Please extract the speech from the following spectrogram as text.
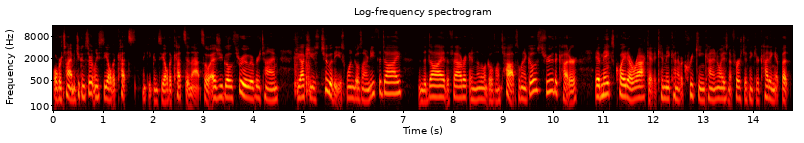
over time, but you can certainly see all the cuts. I think you can see all the cuts in that. So as you go through every time, you actually use two of these. One goes underneath the die, then the die, the fabric, and another one goes on top. So when it goes through the cutter, it makes quite a racket. It can make kind of a creaking kind of noise, and at first you think you're cutting it, but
